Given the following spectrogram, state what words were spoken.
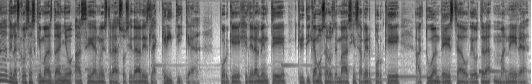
Una de las cosas que más daño hace a nuestra sociedad es la crítica, porque generalmente criticamos a los demás sin saber por qué actúan de esta o de otra manera.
